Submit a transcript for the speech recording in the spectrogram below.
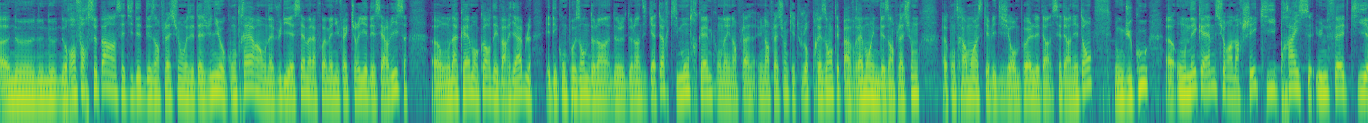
euh, ne, ne, ne, renforcent pas hein, cette idée de désinflation aux États-Unis. Au contraire, hein, on a vu l'ISM à la fois manufacturier et des services. Euh, on a quand même encore des variables et des composantes de l'indicateur qui montrent quand même qu'on a une, inflation qui est toujours présente et pas vraiment une désinflation, contrairement à ce qu'avait dit Jérôme Powell ces derniers temps. Donc du coup, on est quand même sur un marché qui price une Fed qui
